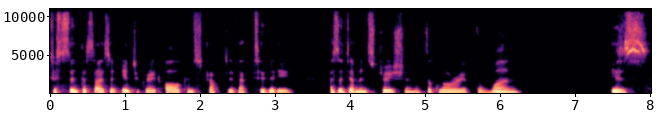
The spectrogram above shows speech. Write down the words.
to synthesize and integrate all constructive activity as a demonstration of the glory of the One is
